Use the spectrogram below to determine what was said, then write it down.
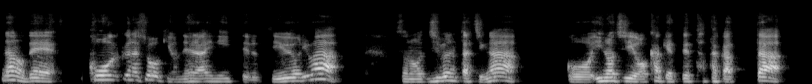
なので、高額な賞金を狙いに行ってるっていうよりは、その自分たちが、こう、命をかけて戦った、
